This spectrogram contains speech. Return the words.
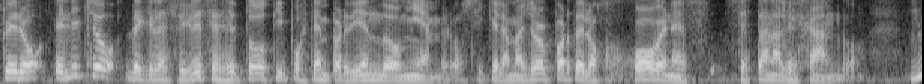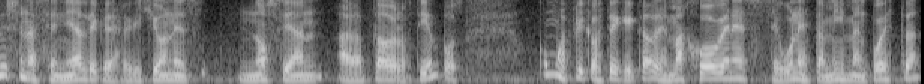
Pero el hecho de que las iglesias de todo tipo estén perdiendo miembros y que la mayor parte de los jóvenes se están alejando, ¿no es una señal de que las religiones no se han adaptado a los tiempos? ¿Cómo explica usted que cada vez más jóvenes, según esta misma encuesta,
